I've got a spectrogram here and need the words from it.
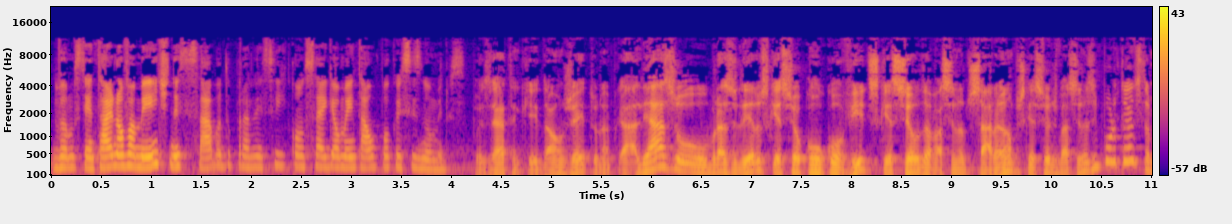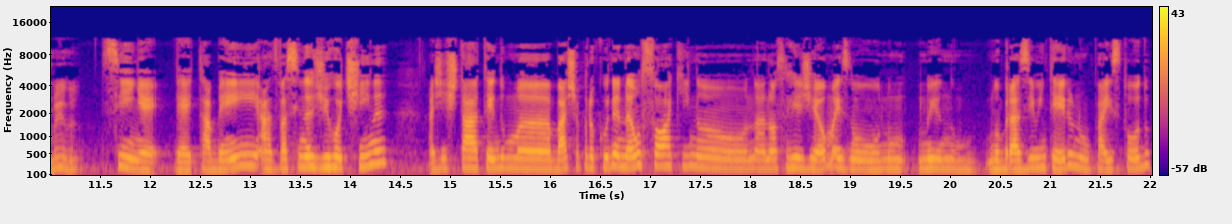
vamos tentar novamente nesse sábado para ver se consegue aumentar um pouco esses números. Pois é, tem que dar um jeito, né? Porque, aliás, o brasileiro esqueceu com o Covid, esqueceu da vacina do sarampo, esqueceu de vacinas importantes também, né? Sim, é, é, tá bem. As vacinas de rotina, a gente está tendo uma baixa procura, não só aqui no- na nossa região, mas no, no, no- no Brasil inteiro, no país todo.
